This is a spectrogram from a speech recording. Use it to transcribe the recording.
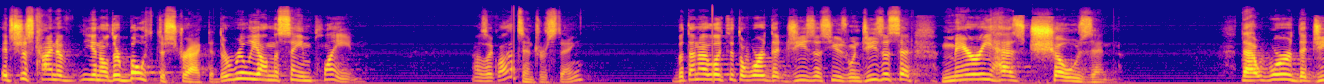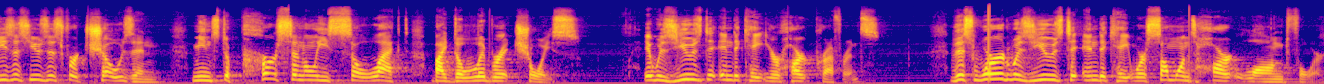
it's just kind of, you know, they're both distracted. They're really on the same plane. I was like, well, that's interesting. But then I looked at the word that Jesus used. When Jesus said, Mary has chosen, that word that Jesus uses for chosen means to personally select by deliberate choice. It was used to indicate your heart preference. This word was used to indicate where someone's heart longed for.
